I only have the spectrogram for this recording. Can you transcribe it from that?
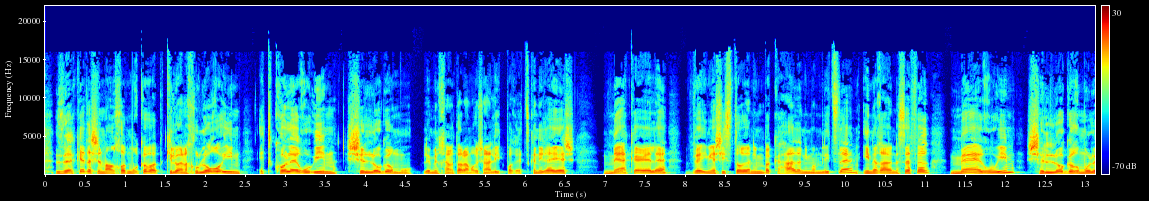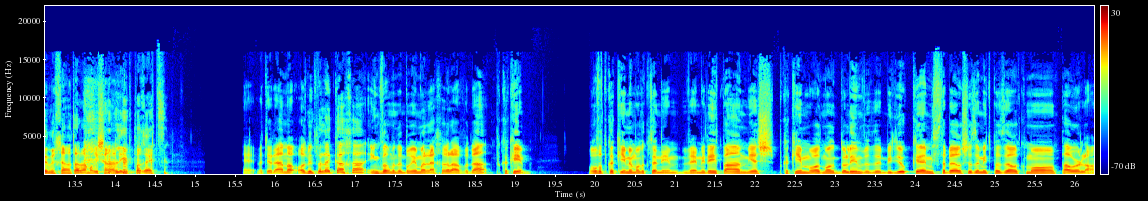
זה הקטע של מערכות מורכבות כאילו אנחנו לא רואים את כל האירועים שלא גרמו למלחמת העולם הראשונה להתפרץ כנראה יש 100 כאלה ואם יש היסטוריונים בקהל אני ממליץ להם הנה רעיון הספר 100 אירועים שלא גרמו למלחמת העולם הראשונה להתפרץ. אה, ואתה יודע מה עוד מתפלג ככה אם כבר מדברים על לאחר לעבודה פקקים. רוב הפקקים הם מאוד קטנים ומדי פעם יש פקקים מאוד מאוד גדולים וזה בדיוק אה, מסתבר שזה מתפזר כמו power law.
